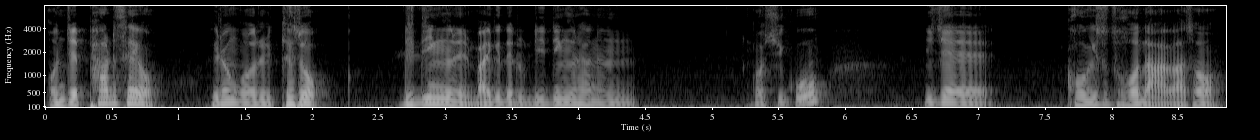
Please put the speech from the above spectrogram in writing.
언제 팔으세요? 이런 거를 계속 리딩을 말 그대로 리딩을 하는 것이고 이제 거기서 더 나아가서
